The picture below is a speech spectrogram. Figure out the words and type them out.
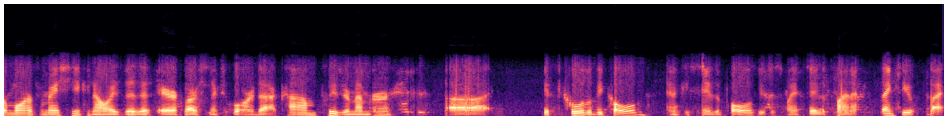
For more information, you can always visit ericlarsenexplorer.com. Please remember, uh, it's cool to be cold, and if you save the poles, you just might save the planet. Thank you. Bye.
